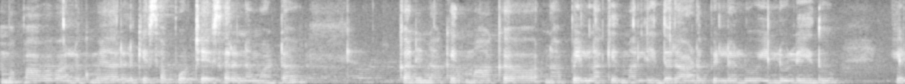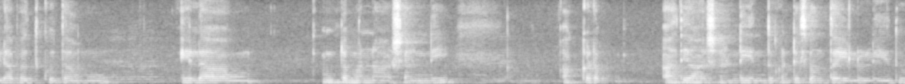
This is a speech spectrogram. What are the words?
మా బావ వాళ్ళకు మా యారలకి సపోర్ట్ చేశారన్నమాట. కానీ నాకైతే మా నా పిల్ల నాకు మళ్ళీ ఇద్దరు ఆడపిల్లలు ఇల్లు లేదు. ఎలా బతుకుతాము? ఎలా ఉంటామన్న ఆశ అండి. అక్కడ అదే ఆశ అండి. ఎందుకంటే సొంత ఇల్లు లేదు.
